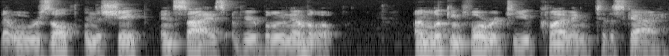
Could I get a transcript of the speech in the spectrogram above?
that will result in the shape and size of your balloon envelope. I'm looking forward to you climbing to the sky.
